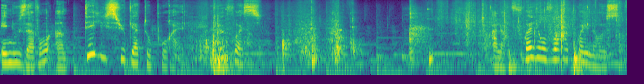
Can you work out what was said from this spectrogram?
Et nous avons un délicieux gâteau pour elles. Le voici. Alors voyons voir à quoi il ressemble.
